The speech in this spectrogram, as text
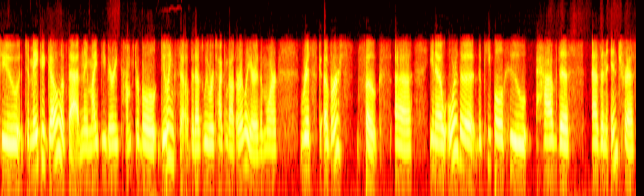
to to make a go of that and they might be very comfortable doing so but as we were talking about earlier the more risk averse folks uh you know or the the people who have this as an interest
